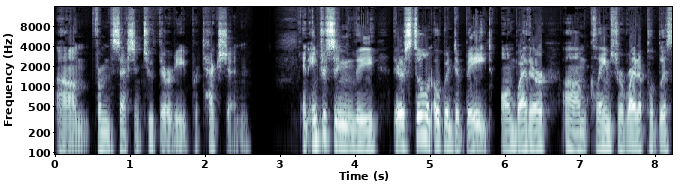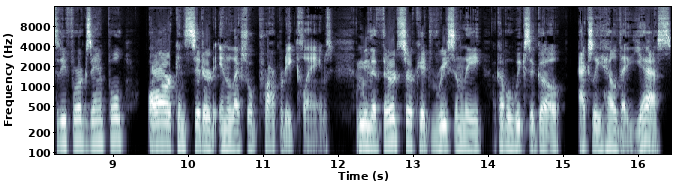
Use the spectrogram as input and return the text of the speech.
um, from the Section 230 protection. And interestingly, there's still an open debate on whether um, claims for right of publicity, for example, are considered intellectual property claims. I mean, the Third Circuit recently, a couple weeks ago, actually held that yes,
